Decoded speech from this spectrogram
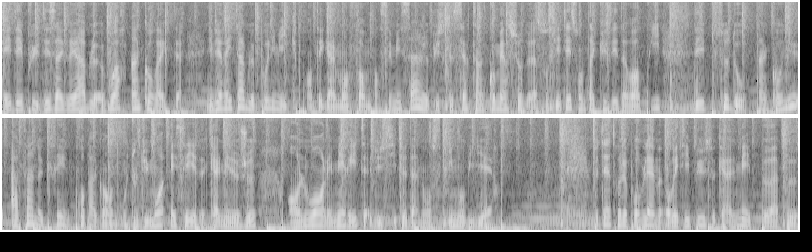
est des plus désagréables, voire incorrectes. Une véritable polémique prend également forme dans ces messages puisque certains commerciaux de la société sont accusés d'avoir pris des pseudos inconnus afin de créer une propagande ou tout du moins essayer de calmer le jeu en louant les mérites du site d'annonce immobilière. Peut-être le problème aurait-il pu se calmer peu à peu,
